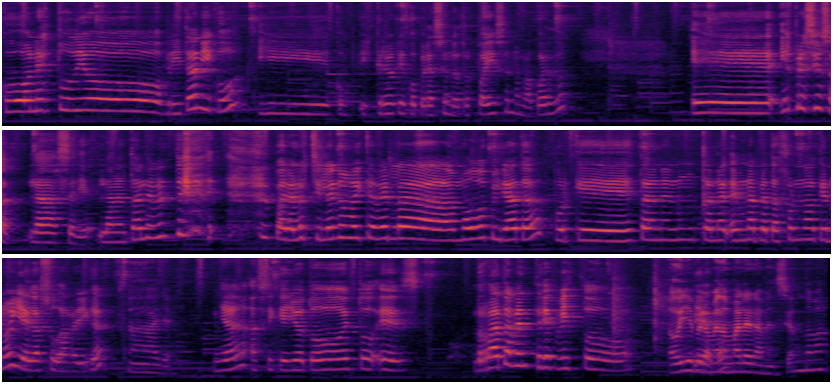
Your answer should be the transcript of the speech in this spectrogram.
con estudio británico y, y creo que cooperación de otros países, no me acuerdo. Eh, y es preciosa la serie. Lamentablemente para los chilenos hay que verla a modo pirata porque están en un canal, en una plataforma que no llega a Sudamérica. Ah, ya. ¿ya? Así que yo todo esto es ratamente visto. Oye, pero menos mal era mención nomás.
